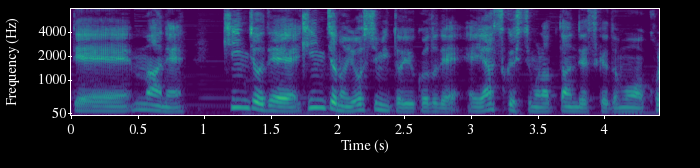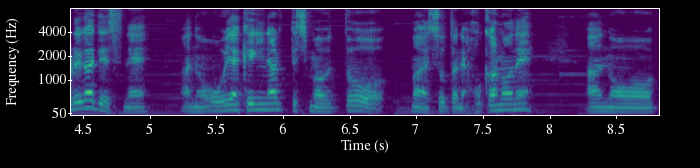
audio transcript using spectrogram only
で、まあね、近所で、近所のよしみということで、安くしてもらったんですけども、これがですね、あの公になってしまうと、まあ、ちょっとね、他のね、あの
